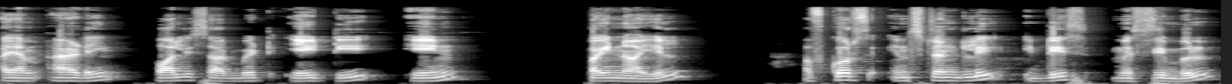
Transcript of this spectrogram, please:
I am adding polysorbate 80 in pine oil. Of course instantly it is miscible.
